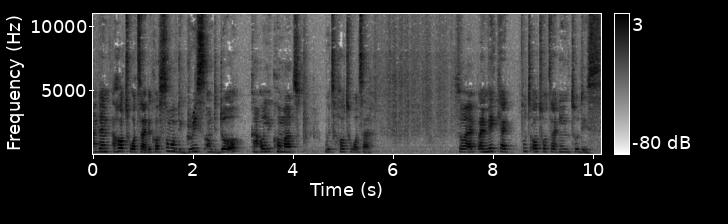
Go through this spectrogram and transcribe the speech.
And then hot water because some of the grease on the door can only come out with hot water. So I, I make, I put hot water into this.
